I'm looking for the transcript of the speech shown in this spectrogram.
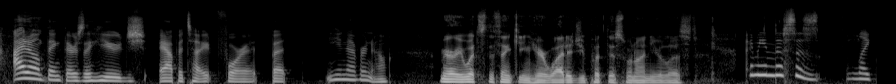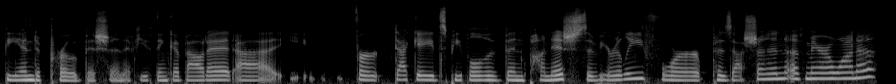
I don't think there's a huge appetite for it, but you never know. Mary, what's the thinking here? Why did you put this one on your list? I mean, this is like the end of prohibition if you think about it. Uh, for decades, people have been punished severely for possession of marijuana.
